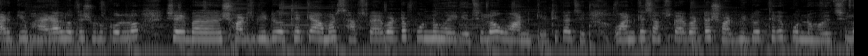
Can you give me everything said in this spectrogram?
আর কি ভাইরাল হতে শুরু করল। সেই শর্টস ভিডিও থেকে আমার সাবস্ক্রাইবারটা পূর্ণ হয়ে গেছিল ওয়ান কে ঠিক আছে? ওয়ান কে সাবস্ক্রাইবারটা শর্ট ভিডিওর থেকে পূর্ণ হয়েছিল।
